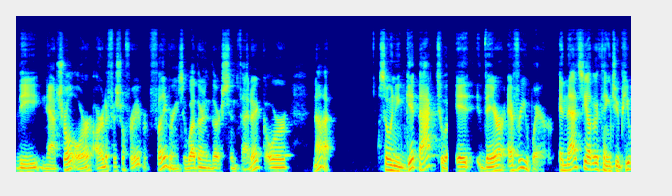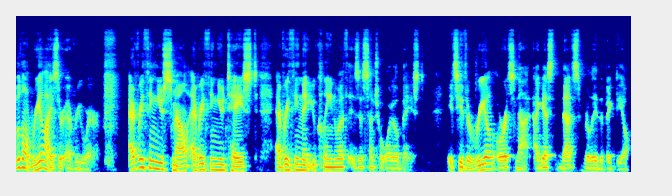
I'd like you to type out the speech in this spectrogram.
the natural or artificial flavor, flavorings, whether they're synthetic or not. So when you get back to it, it, they're everywhere. And that's the other thing too. People don't realize they're everywhere. Everything you smell, everything you taste, everything that you clean with is essential oil based. It's either real or it's not. I guess that's really the big deal.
